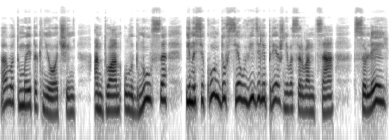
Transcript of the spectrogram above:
«А вот мы так не очень». Антуан улыбнулся, и на секунду все увидели прежнего сорванца. Солей.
